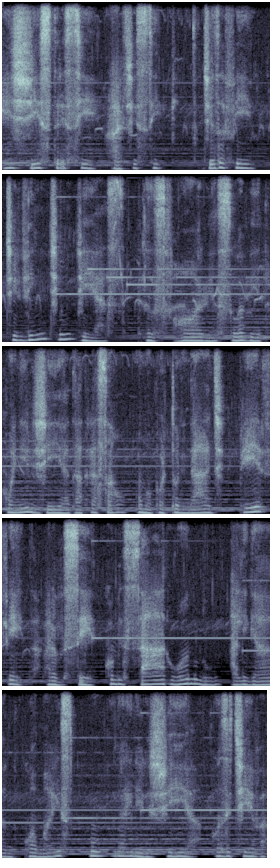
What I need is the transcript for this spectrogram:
registre-se, participe do desafio de 21 dias Transforme a sua vida com a energia da atração, uma oportunidade perfeita para você começar o ano novo alinhado com a mais pura energia positiva,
